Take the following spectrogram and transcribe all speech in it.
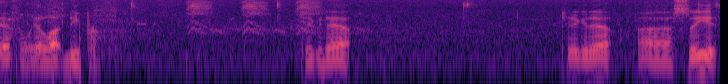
Definitely a lot deeper. Check it out. Check it out. I see it.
